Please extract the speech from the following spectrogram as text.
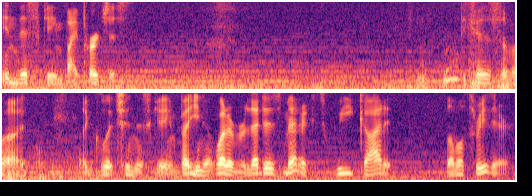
in this game by purchase. Because of a, a glitch in this game. But you know, whatever, that doesn't matter because we got it. Level 3 there.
